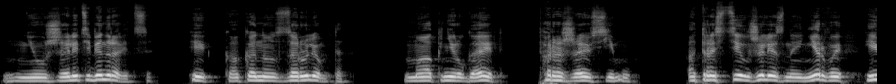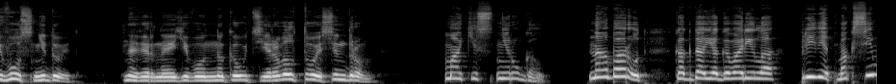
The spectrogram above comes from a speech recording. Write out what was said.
«Неужели тебе нравится? И как оно за рулем-то? Маг не ругает?» Поражаюсь ему. Отрастил железные нервы и в ус не дует. Наверное, его нокаутировал твой синдром. Макис не ругал. Наоборот, когда я говорила «Привет, Максим»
